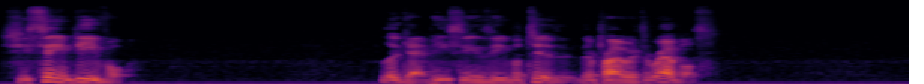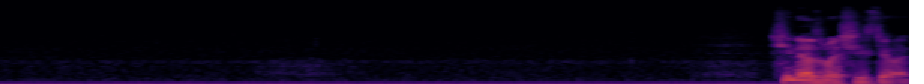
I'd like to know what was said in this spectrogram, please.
She seemed evil. Look at him. He seems evil too. They're probably with the rebels. She knows what she's doing.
